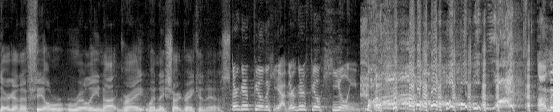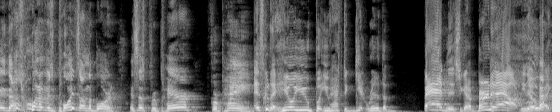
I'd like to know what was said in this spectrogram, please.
they're going to feel really not great when they start drinking this. they're gonna feel the yeah, they're gonna feel healing. what? I mean, that's one of his points on the board. It says prepare for pain. it's gonna heal you, but you have to get rid of the badness. You gotta burn it out. You know, like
